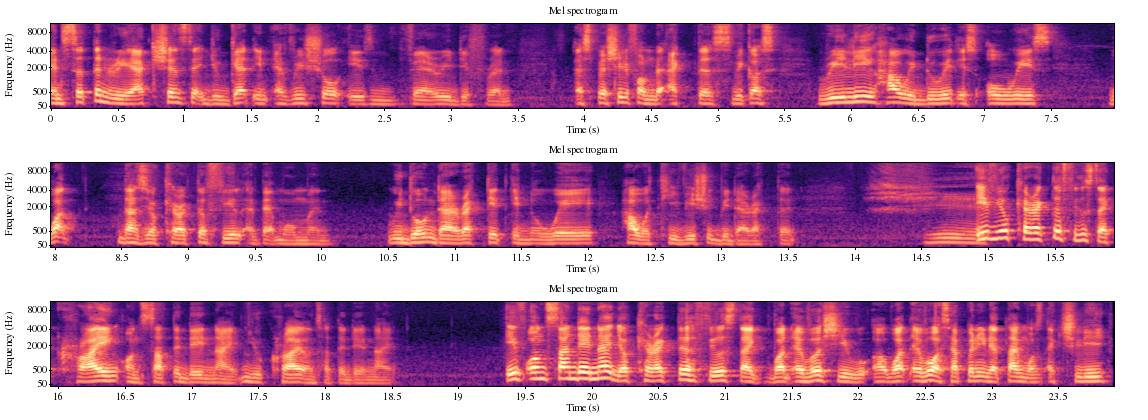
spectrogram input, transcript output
and certain reactions that you get in every show is very different, especially from the actors. Because really, how we do it is always what does your character feel at that moment. We don't direct it in a way how a TV should be directed. Yeah. If your character feels like crying on Saturday night, you cry on Saturday night. If on Sunday night your character feels like whatever she uh, whatever was happening that time was actually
